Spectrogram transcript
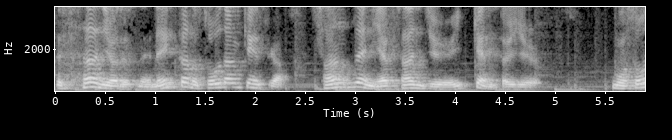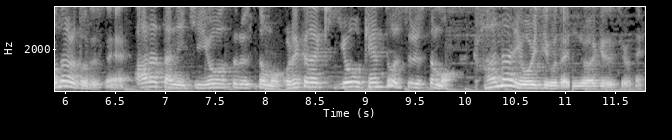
で、さらにはですね、年間の相談件数が3231件という、もうそうなるとですね、新たに起業する人も、これから起業を検討する人もかなり多いということはいるわけですよね。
